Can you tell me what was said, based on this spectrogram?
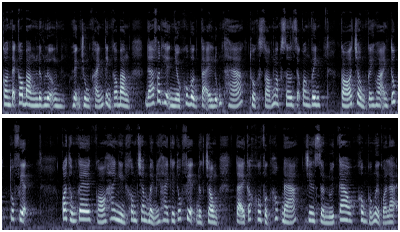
Còn tại Cao Bằng, lực lượng huyện Trùng Khánh, tỉnh Cao Bằng đã phát hiện nhiều khu vực tại Lũng Thá thuộc xóm Ngọc Sơn, xã Quang Vinh có trồng cây hoa anh túc, thuốc phiện. Qua thống kê, có 2.072 cây thuốc phiện được trồng tại các khu vực hốc đá trên sườn núi cao không có người qua lại.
